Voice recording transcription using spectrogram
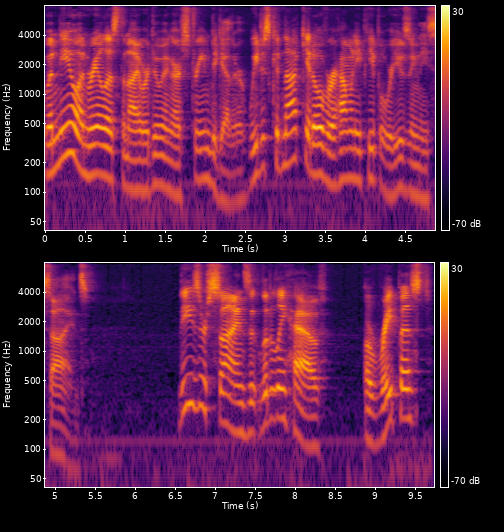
When Neo and Realist and I were doing our stream together, we just could not get over how many people were using these signs. These are signs that literally have a rapist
